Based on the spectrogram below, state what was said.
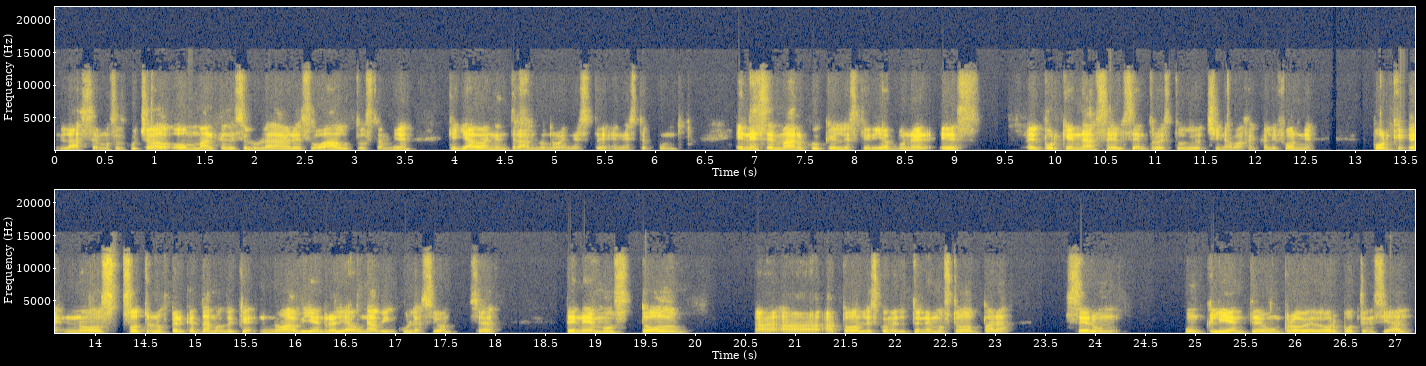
las hemos escuchado, o marcas de celulares o autos también, que ya van entrando ¿no? en, este, en este punto. En ese marco que les quería poner es el por qué nace el Centro de Estudios China Baja California. porque nosotros nos percatamos de que no había en realidad una vinculación, o sea, tenemos todo, a, todos les comento, tenemos todo para ser un, un cliente, un proveedor potencial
